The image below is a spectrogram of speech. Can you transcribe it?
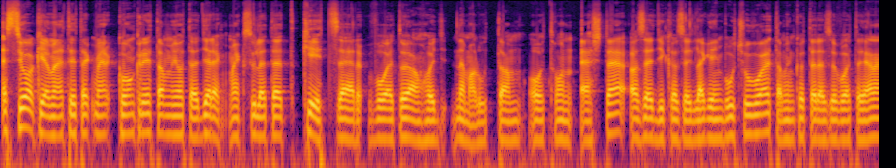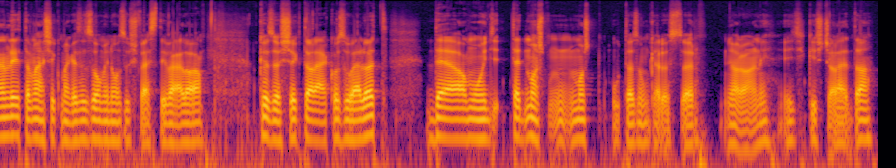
ezt jól kiemeltétek, mert konkrétan mióta a gyerek megszületett, kétszer volt olyan, hogy nem aludtam otthon este. Az egyik az egy legénybúcsú volt, amin kötelező volt a jelenlét, a másik meg ez az ominózus fesztivál a közösség találkozó előtt, de amúgy, tehát most, most utazunk először nyaralni, így kis családdal.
